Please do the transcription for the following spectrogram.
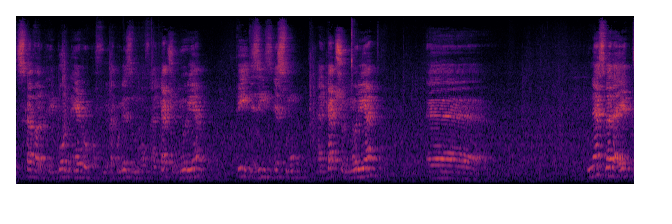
discovered inborn error of metabolism of alkaptonuria في disease اسمه alkaptonuria آه، الناس بدأت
